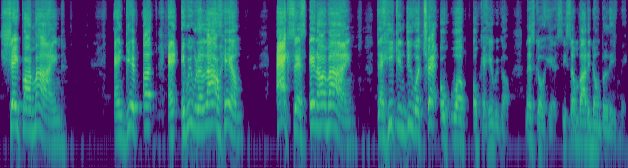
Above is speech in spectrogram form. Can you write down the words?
shape our mind, and give up, and if we would allow Him access in our mind, that He can do a tra- oh, well, okay, here we go. Let's go here. See, somebody don't believe me.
